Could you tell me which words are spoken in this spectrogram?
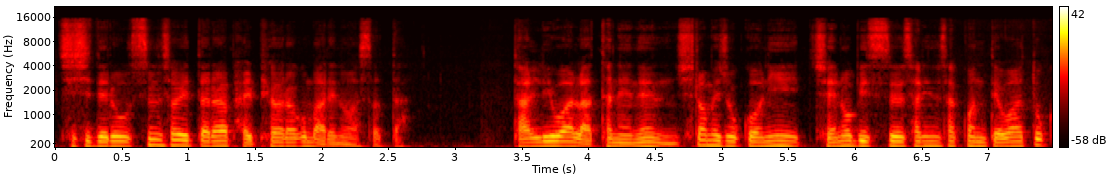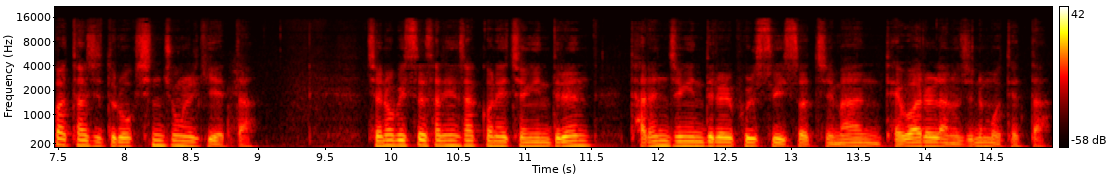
지시대로 순서에 따라 발표하라고 말해 놓았었다. 달리와 라타네는 실험의 조건이 제노비스 살인 사건 때와 똑같아지도록 신중을 기했다. 제노비스 살인 사건의 증인들은 다른 증인들을 볼 수 있었지만 대화를 나누지는 못했다.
